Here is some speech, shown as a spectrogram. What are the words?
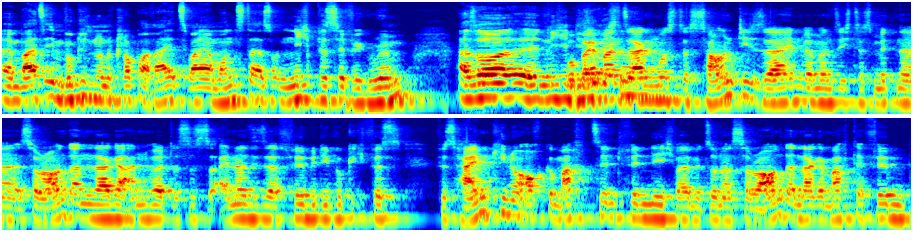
ähm, weil es eben wirklich nur eine Klopperei zweier Monster ist und nicht Pacific Rim. Also äh, nicht Wobei man sagen muss, das Sounddesign, wenn man sich das mit einer Surround-Anlage anhört, das ist einer dieser Filme, die wirklich fürs fürs Heimkino auch gemacht sind, finde ich, weil mit so einer Surround-Anlage macht der Film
